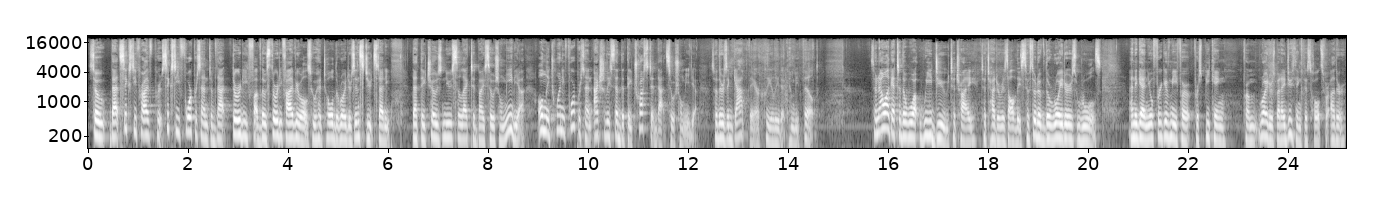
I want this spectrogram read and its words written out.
So that 65, 64% of that 30 of those 35-year-olds who had told the Reuters Institute study that they chose news selected by social media, only 24% actually said that they trusted that social media. So there's a gap there clearly that can be filled. So now I'll get to the what we do to try to try to resolve these. So sort of the Reuters rules. And again, you'll forgive me for, for speaking from Reuters, but I do think this holds for other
